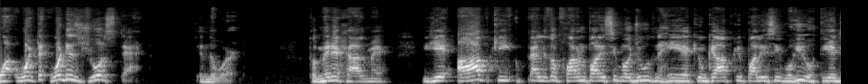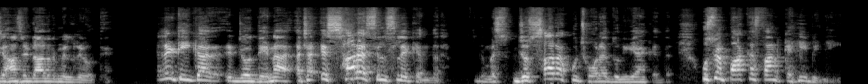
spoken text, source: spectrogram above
what what, what is your stand in the तो मेरे ख्याल में ये आपकी, पहले तो फॉरेन पॉलिसी मौजूद नहीं है, क्योंकि आपकी पॉलिसी वही होती है जहाँ से डॉलर मिल रहे होते हैं। एल का जो देना है अच्छा इस सारे सिलसिले के अंदर, जो सारा कुछ हो रहा है दुनिया के अंदर, उसमें पाकिस्तान कहीं भी नहीं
